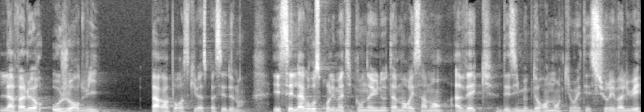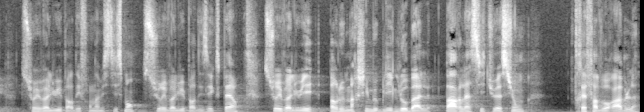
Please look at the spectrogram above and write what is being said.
la valeur aujourd'hui par rapport à ce qui va se passer demain. Et c'est la grosse problématique qu'on a eue notamment récemment avec des immeubles de rendement qui ont été surévalués, surévalués par des fonds d'investissement, surévalués par des experts, surévalués par le marché immobilier global, par la situation très favorable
